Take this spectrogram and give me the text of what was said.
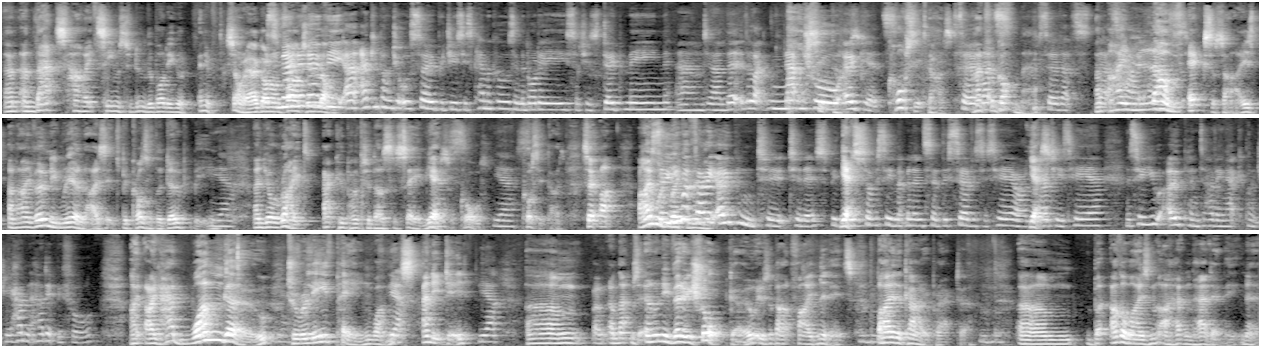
And and that's how it seems to do the body good. Anyway, sorry, I got on no, far no, too no. long. The uh, acupuncture also produces chemicals in the body, such as dopamine, and uh, they're, they're, like natural opiates. Of course, it does. So I'd forgotten that. So that's. And that's I love exercise, and I've only realised it's because of the dopamine. Yeah. And you're right, acupuncture does the same. Yes, yes. of course. Yes. Of course, it does. So I, I would. So you were very open to to this because yes. obviously Macmillan said this service is here, our yes. charity is here and so you were open to having acupuncture. You hadn't had it before. I, would had one go to relieve pain once, yeah. and it did. Yeah. Um, and, and, that was only a very short go. It was about five minutes mm-hmm. by the chiropractor. Mm-hmm. Um, but otherwise, I hadn't had any. No.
